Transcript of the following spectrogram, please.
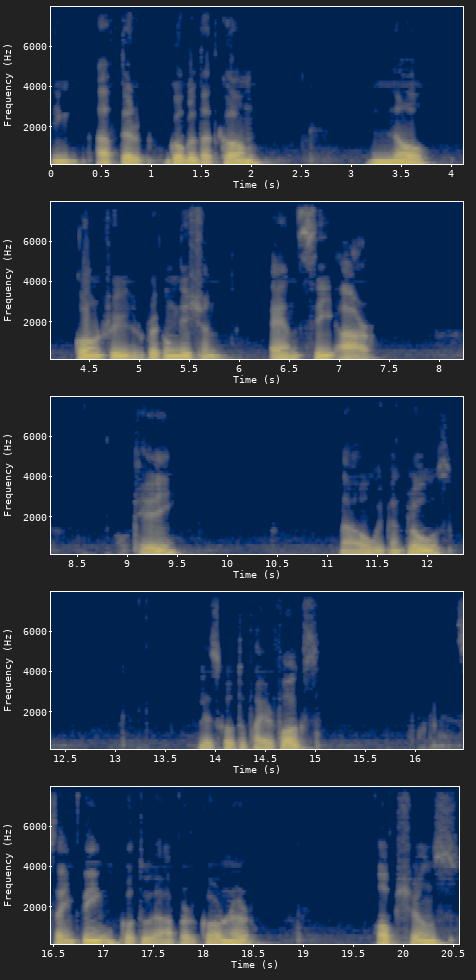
in after google.com no country recognition NCR okay. Now we can close. Let's go to Firefox. Same thing go to the upper corner. Options.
